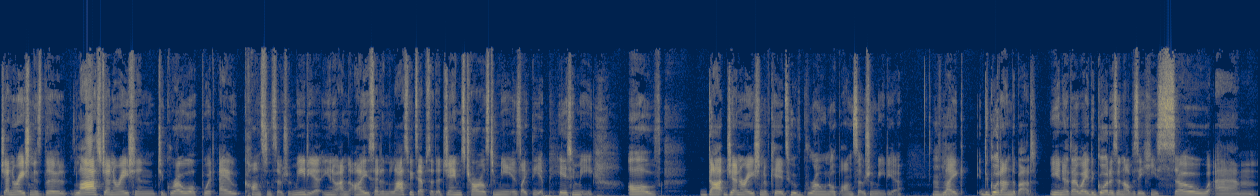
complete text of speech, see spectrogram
generation is the last generation to grow up without constant social media. You know, and I said in the last week's episode that James Charles to me is like the epitome of that generation of kids who have grown up on social media. Like the good and the bad. You know, that way the good is in obviously he's so um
